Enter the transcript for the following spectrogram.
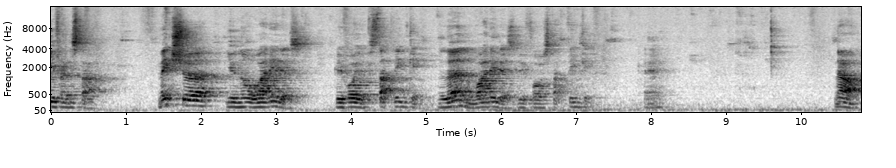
different stuff, make sure you know what it is before you start thinking. Learn what it is before start thinking. Okay. Now,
